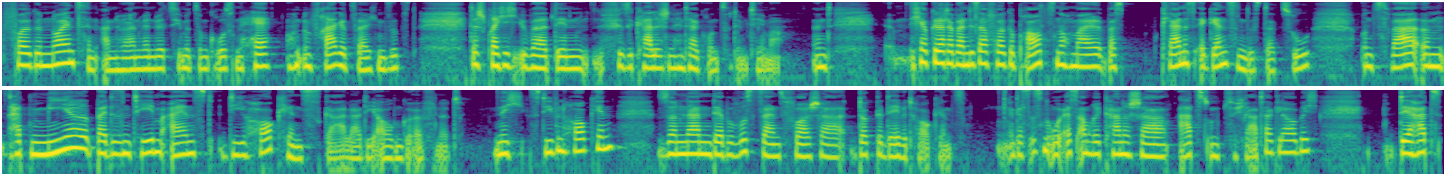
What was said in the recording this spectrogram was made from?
Folge 19 anhören, wenn du jetzt hier mit so einem großen Hä und einem Fragezeichen sitzt. Da spreche ich über den physikalischen Hintergrund zu dem Thema. Und ähm, ich habe gedacht, aber in dieser Folge braucht es nochmal was kleines Ergänzendes dazu. Und zwar ähm, hat mir bei diesen Themen einst die Hawkins-Skala die Augen geöffnet. Nicht Stephen Hawking, sondern der Bewusstseinsforscher Dr. David Hawkins. Das ist ein US-amerikanischer Arzt und Psychiater, glaube ich. Der hat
